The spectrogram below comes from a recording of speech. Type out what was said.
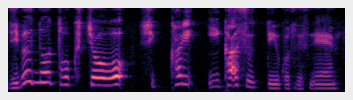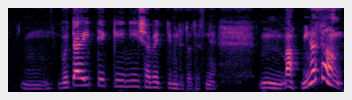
自分の特徴をしっかり活かすっていうことですね。うん、具体的に喋ってみるとですね、うん、まあ、皆さん、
